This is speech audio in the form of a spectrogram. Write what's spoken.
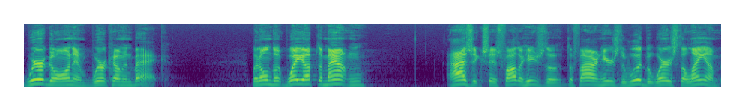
We're going and we're coming back. But on the way up the mountain, Isaac says, Father, here's the, the fire and here's the wood, but where's the lamb?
